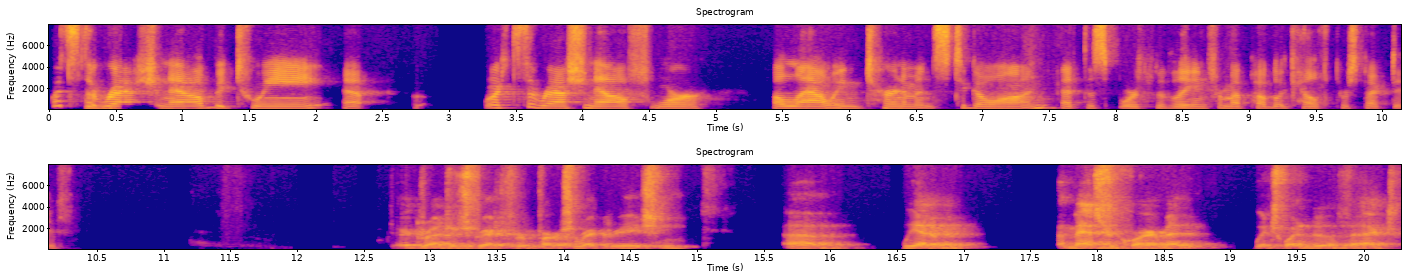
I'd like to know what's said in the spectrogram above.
What's the rationale between, uh, what's the rationale for allowing tournaments to go on at the sports pavilion from a public health perspective? Derek Rogers, Director for Parks and Recreation. Um, we had a, a mask requirement which went into effect,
